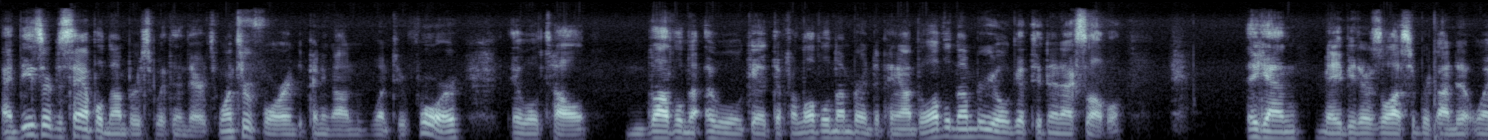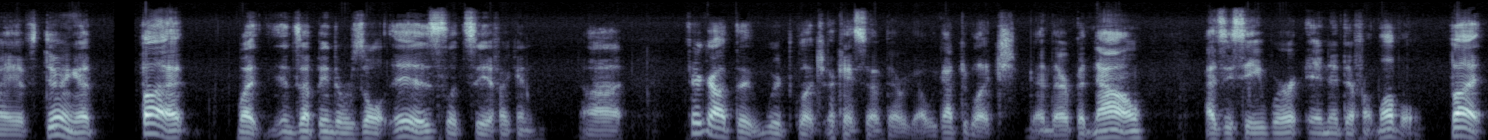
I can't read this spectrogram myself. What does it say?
and these are the sample numbers within there. It's one through four, and depending on one through four, it will tell level. It will get a different level number, and depending on the level number, you'll get to the next level. Again, maybe there's a less of redundant way of doing it, but what ends up being the result is, let's see if I can uh, figure out the weird glitch. Okay, so there we go. We got the glitch in there. But now, as you see, we're in a different level. But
